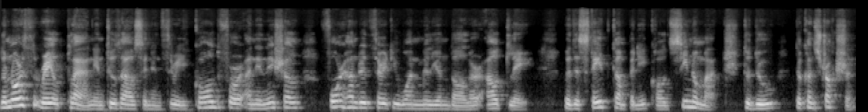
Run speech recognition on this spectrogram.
the North Rail Plan in 2003 called for an initial $431 million outlay with a state company called Sinomach to do the construction.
